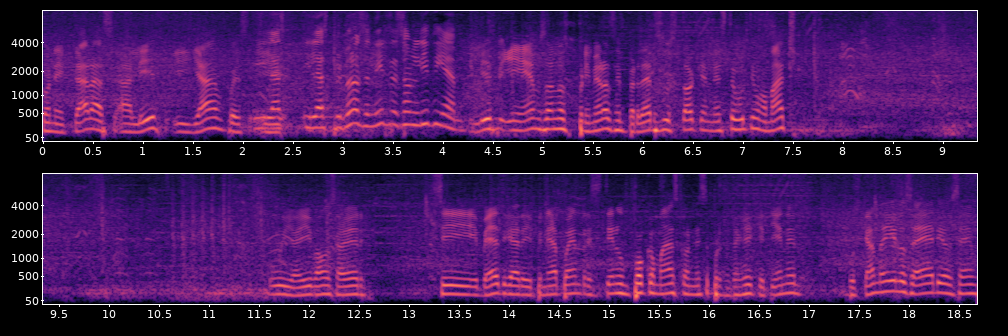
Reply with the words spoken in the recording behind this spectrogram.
conectar a, a Leaf y ya, pues... Y eh, las, y las primeras en irse son Lithium. Leaf y M son los primeros en perder su stock en este último match. Uy, ahí vamos a ver si Bedgar y Pineda pueden resistir un poco más con ese porcentaje que tienen. Buscando ahí los aéreos, M.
